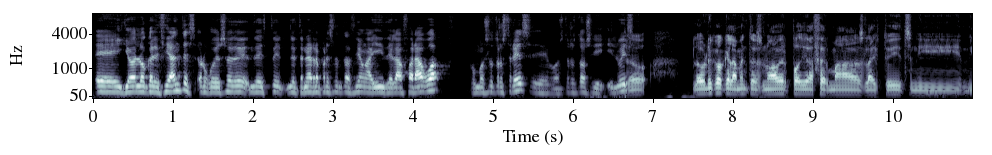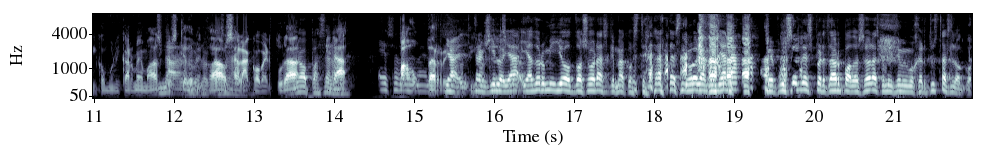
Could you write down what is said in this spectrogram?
Eh, yo lo que decía antes, orgulloso de, de este- de tener representación ahí de la Faragua, con vosotros tres, eh, vosotros dos y, y Luis. Lo único que lamento es no haber podido hacer más live tweets ni, ni comunicarme más, No, pues que de no, verdad, o sea, la cobertura no pasa era nada. Eso es Ya, tío, tranquilo, ya, ya dormí yo dos horas que me acosté a las nueve de la mañana. Me puse el despertador para dos horas, que me dice mi mujer, tú estás loco.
